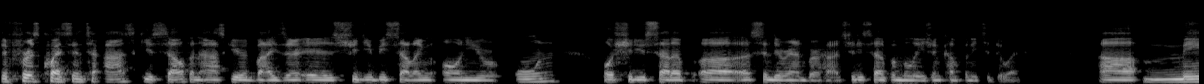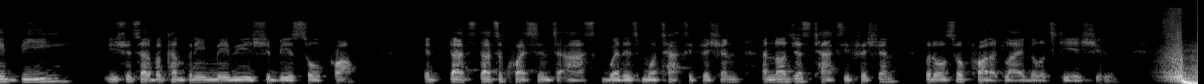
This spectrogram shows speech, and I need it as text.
the first question to ask yourself and ask your advisor is should you be selling on your own or should you set up uh, a Sendirian Berhad? Should you set up a Malaysian company to do it? Uh, maybe you should set up a company, maybe it should be a sole prop. It, that's that's a question to ask whether it's more tax efficient and not just tax efficient, but also product liability issue.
